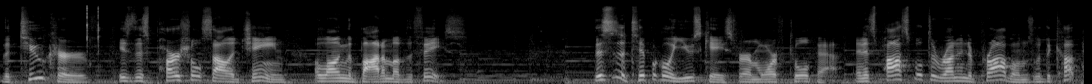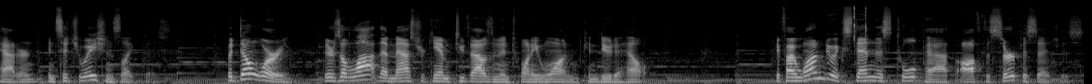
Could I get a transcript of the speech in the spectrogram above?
The to curve is this partial solid chain along the bottom of the face. This is a typical use case for a morph toolpath, and it's possible to run into problems with the cut pattern in situations like this. But don't worry, there's a lot that Mastercam 2021 can do to help. If I wanted to extend this toolpath off the surface edges,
